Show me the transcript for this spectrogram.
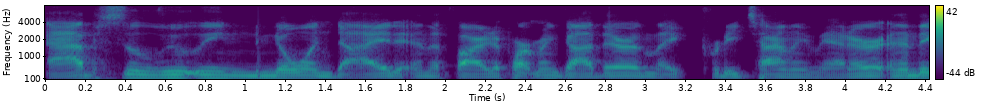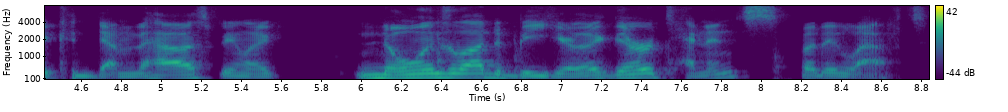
absolutely no one died, and the fire department got there in like pretty timely manner. And then they condemned the house, being like, no one's allowed to be here. Like there are tenants, but they left,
